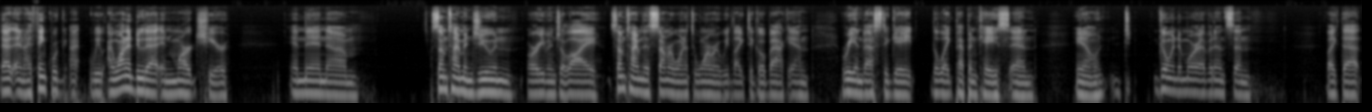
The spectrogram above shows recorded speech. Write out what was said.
That and I think we're I, we I want to do that in March here, and then um, sometime in June or even July, sometime this summer when it's warmer, we'd like to go back and reinvestigate the Lake Pepin case and, you know, d- go into more evidence and like that.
